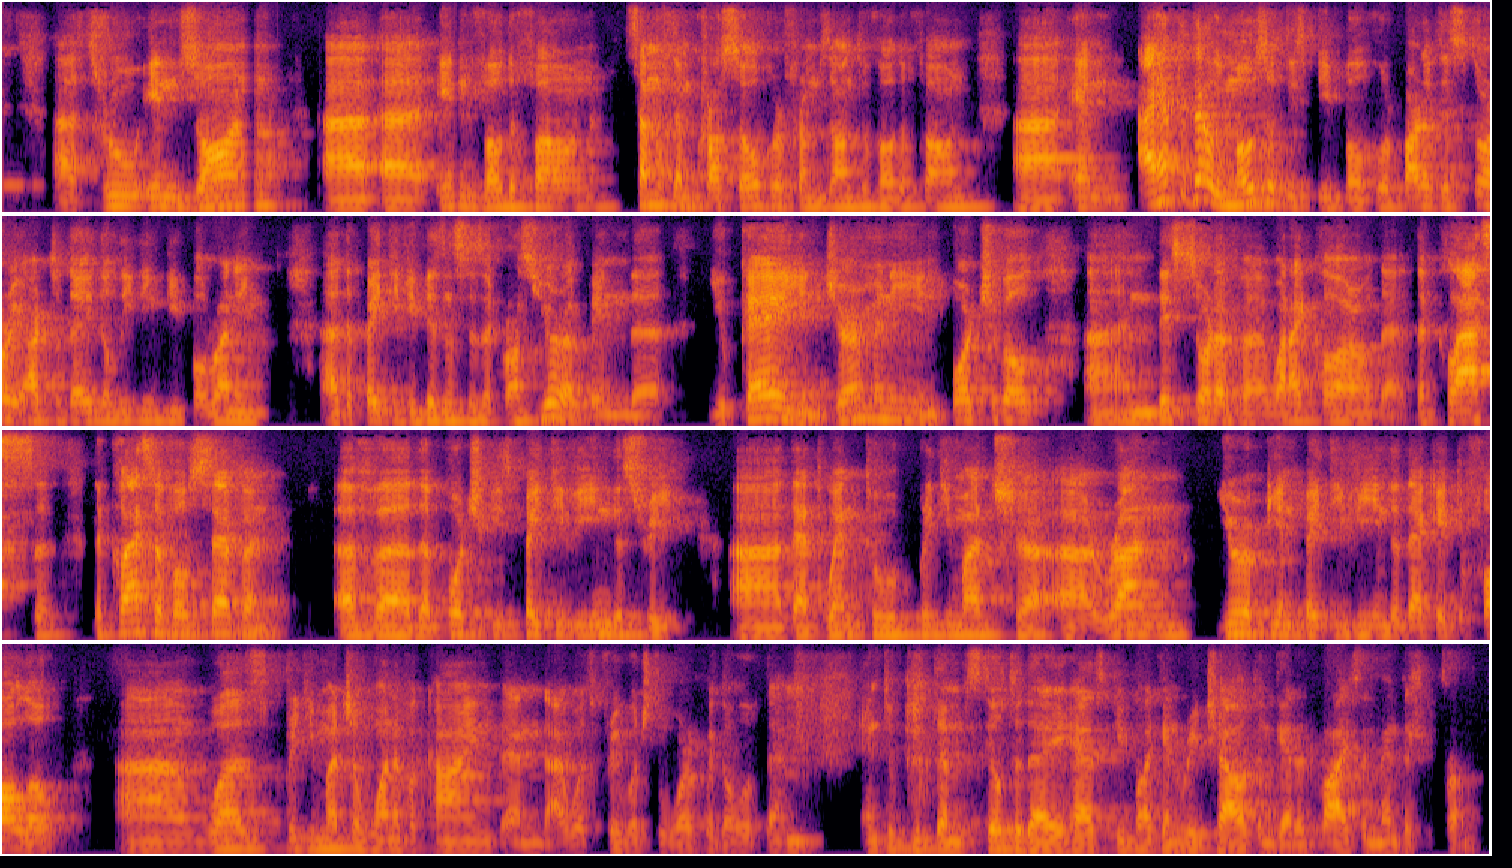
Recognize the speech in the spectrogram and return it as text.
through in Zon. Uh, uh, in Vodafone. Some of them cross over from Zon to Vodafone. Uh, and I have to tell you, most of these people who are part of this story are today the leading people running uh, the pay TV businesses across Europe, in the UK, in Germany, in Portugal, uh, and this sort of uh, what I call the, the class, the class of 07 of uh, the Portuguese pay TV industry Uh, that went to pretty much uh, uh, run European pay TV in the decade to follow. Uh, was pretty much a one of a kind, and I was privileged to work with all of them and to keep them still today has people I can reach out and get advice and mentorship from.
